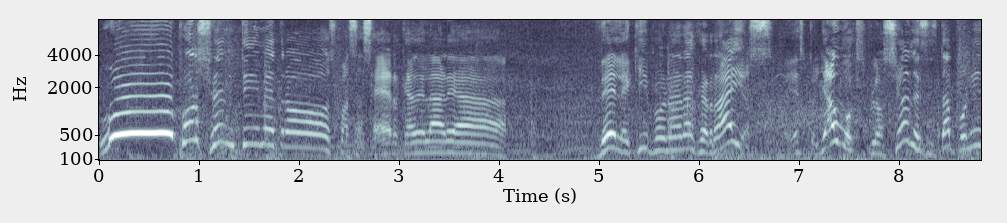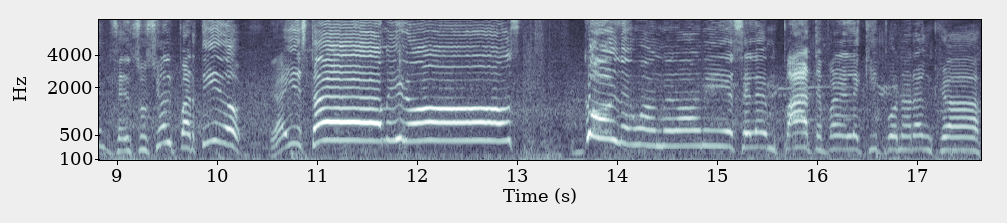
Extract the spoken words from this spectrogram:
¡Uh! Por centímetros. Pasa cerca del área del equipo naranja rayos. Esto ya hubo explosiones. Se está poniendo. Se ensució el partido. Y ahí está. Milos. Gol de One Army. Es el empate para el equipo naranja.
